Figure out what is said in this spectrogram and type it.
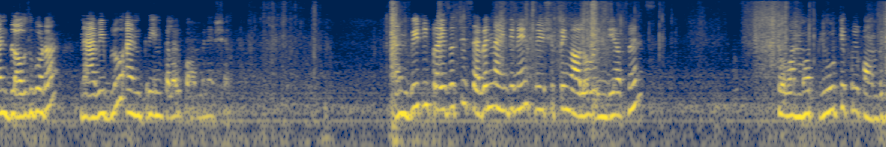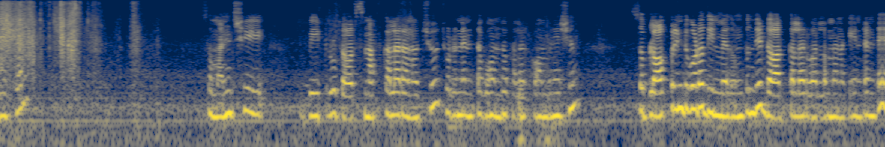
అండ్ బ్లౌజ్ కూడా navy blue and green colour combination and వీటి ప్రైస్ వచ్చి seven ninety nine free shipping all over India friends so one more beautiful combination so మంచి బీట్రూట్ ఆర్ స్నఫ్ కలర్ అనొచ్చు. చూడండి ఎంత బాగుందో colour combination so block print కూడా దీని మీద ఉంటుంది. డార్క్ కలర్ వల్ల మనకి ఏంటంటే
